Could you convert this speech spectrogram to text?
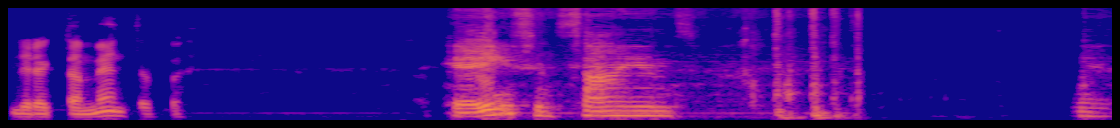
directamente, pues. Okay, since science with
